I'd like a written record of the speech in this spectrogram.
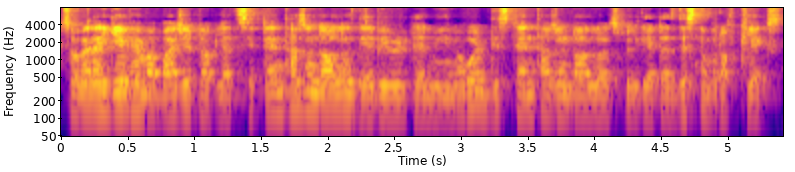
So when I give him a budget of, let's say, $10,000, they'll be able to tell me, you know what, this $10,000 will get us this number of clicks.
